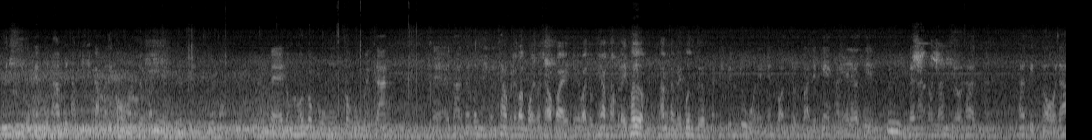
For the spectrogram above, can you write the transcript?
พื้นที่ตรงนี้คุณห้ามไปทำกิจกรรมอะไร เช่าไปแล้วก็ปล่อยเขาเช่าไป แต่ว่าตรงนี้ห้ามทำอะไรเพิ่มห้ามทำอะไรเพิ่มเติมจากที่เป็นอยู่อะไรเงี้ยก่อนจนกว่าจะแก้ไขให้แล้วเสร็จอืมและณตอนนั้นเดี๋ยวถ้าถ้าติดต่อได้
